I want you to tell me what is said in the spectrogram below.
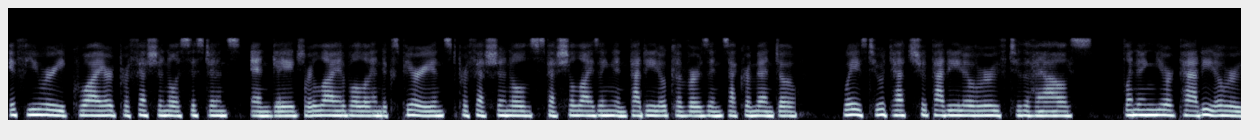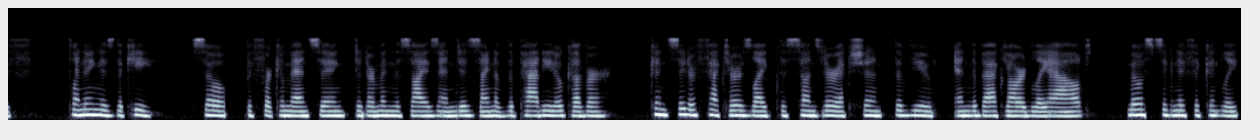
If you require professional assistance, engage reliable and experienced professionals specializing in patio covers in Sacramento. Ways to attach a patio roof to the house. Planning your patio roof. Planning is the key. So, before commencing, determine the size and design of the patio cover. Consider factors like the sun's direction, the view, and the backyard layout. Most significantly,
